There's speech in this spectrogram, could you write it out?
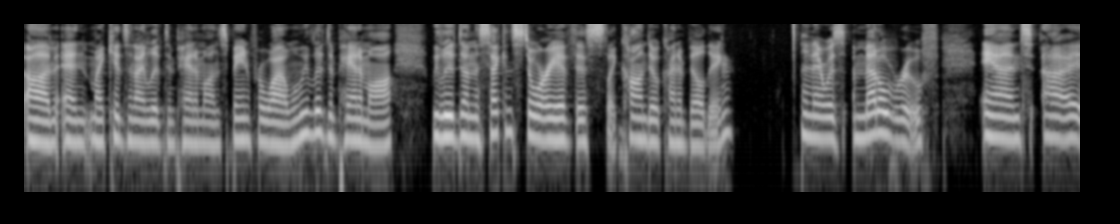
um, and my kids and I lived in Panama and Spain for a while. When we lived in Panama, we lived on the second story of this like condo kind of building, and there was a metal roof, and uh,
